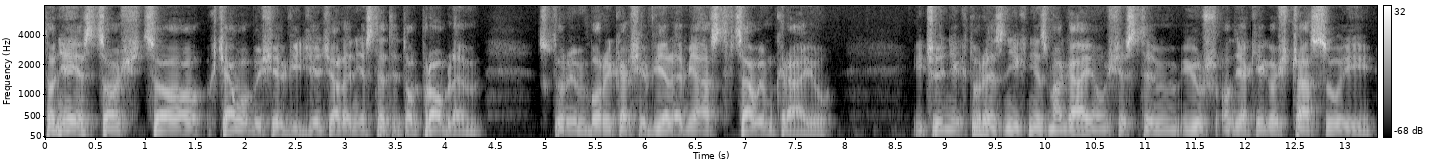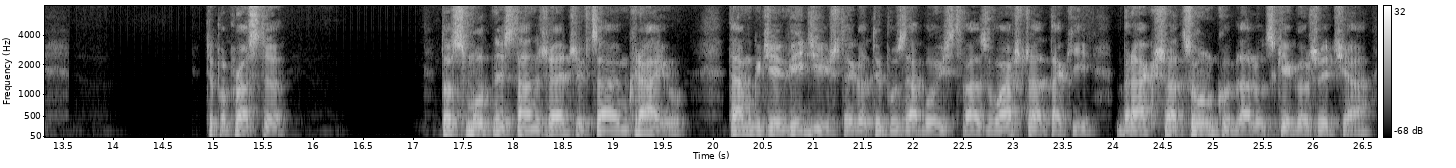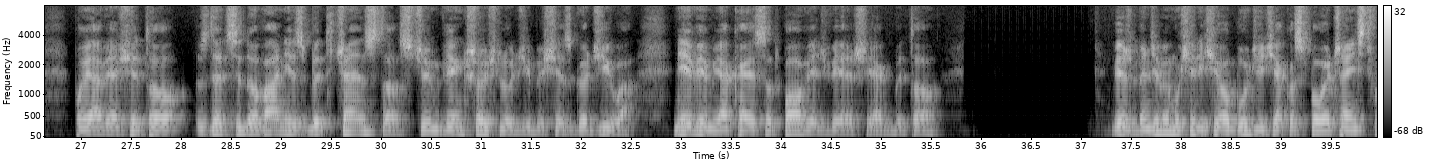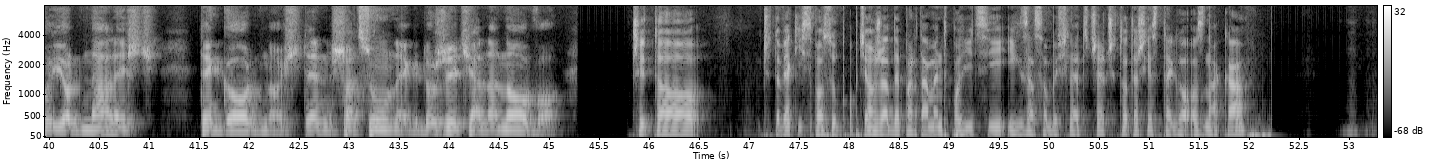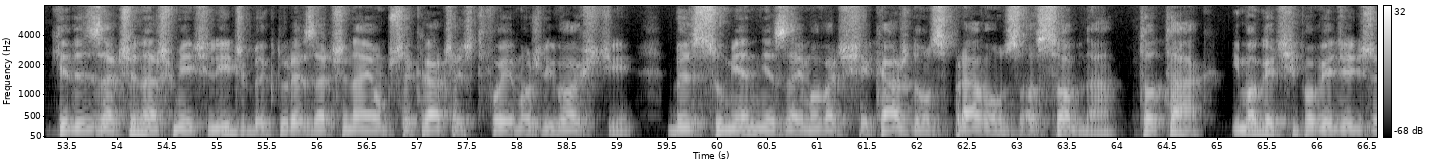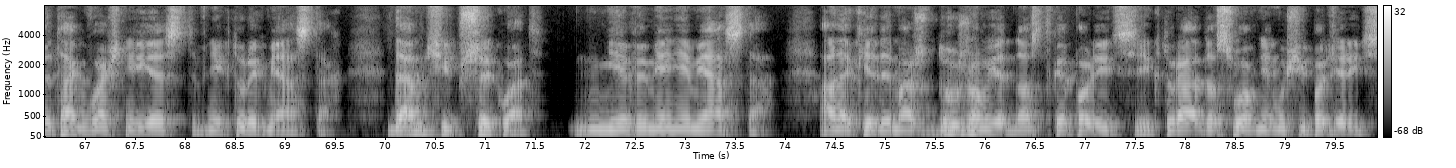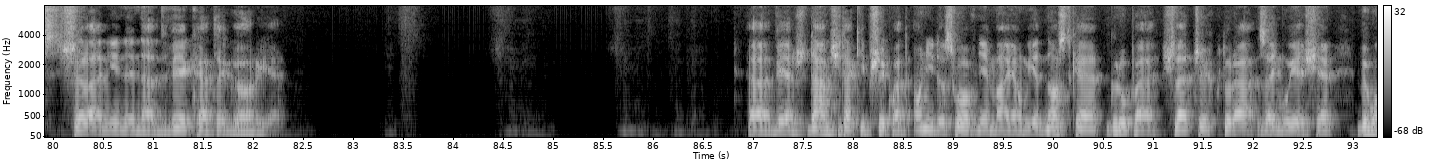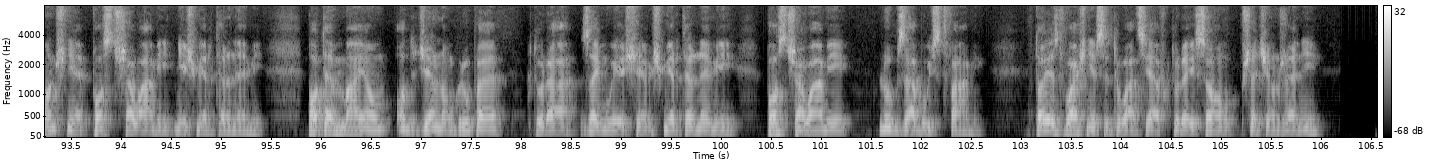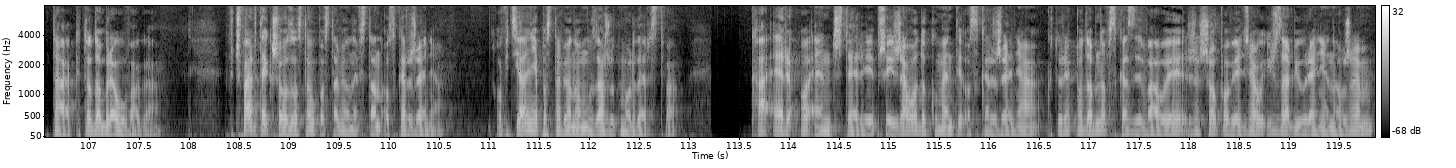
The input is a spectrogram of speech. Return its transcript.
To nie jest coś, co chciałoby się widzieć, ale niestety to problem, z którym boryka się wiele miast w całym kraju. I czy niektóre z nich nie zmagają się z tym już od jakiegoś czasu i to po prostu to smutny stan rzeczy w całym kraju. Tam, gdzie widzisz tego typu zabójstwa, zwłaszcza taki brak szacunku dla ludzkiego życia, pojawia się to zdecydowanie zbyt często, z czym większość ludzi by się zgodziła. Nie wiem, jaka jest odpowiedź, wiesz, jakby to. Wiesz, będziemy musieli się obudzić jako społeczeństwo i odnaleźć tę godność, ten szacunek do życia na nowo. Czy to, czy to w jakiś sposób obciąża Departament Policji, ich zasoby śledcze? Czy to też jest tego oznaka? Kiedy zaczynasz mieć liczby, które zaczynają przekraczać Twoje możliwości, by sumiennie zajmować się każdą sprawą z osobna, to tak. I mogę Ci powiedzieć, że tak właśnie jest w niektórych miastach. Dam Ci przykład. Nie wymienię miasta, ale kiedy masz dużą jednostkę policji, która dosłownie musi podzielić strzelaniny na dwie kategorie. Wiesz, dam ci taki przykład. Oni dosłownie mają jednostkę, grupę śledczych, która zajmuje się wyłącznie postrzałami nieśmiertelnymi. Potem mają oddzielną grupę, która zajmuje się śmiertelnymi postrzałami lub zabójstwami. To jest właśnie sytuacja, w której są przeciążeni. Tak, to dobra uwaga. W czwartek Shaw został postawiony w stan oskarżenia. Oficjalnie postawiono mu zarzut morderstwa. KRON4 przejrzało dokumenty oskarżenia, które podobno wskazywały, że Shaw powiedział, iż zabił Renię nożem.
